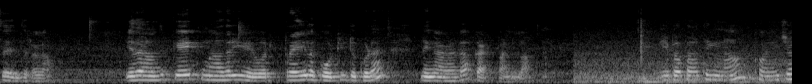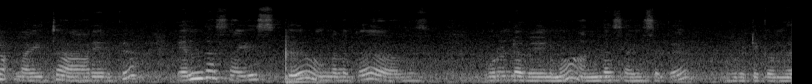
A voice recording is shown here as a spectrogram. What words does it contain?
செஞ்சிடலாம். இதை வந்து கேக் மாதிரி ஒரு ட்ரேயில் கொட்டிட்டு கூட நீங்கள் அழகாக கட் பண்ணலாம். இப்போ பார்த்தீங்கன்னா கொஞ்சம் லைட்டாக ஆறிருக்கு எந்த சைஸ்க்கு உங்களுக்கு உருண்டை வேணுமோ அந்த சைஸுக்கு உருட்டிக்கோங்க.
